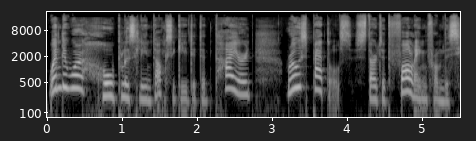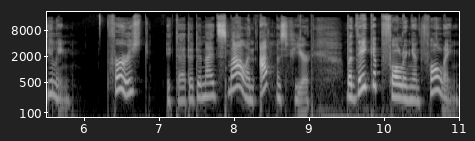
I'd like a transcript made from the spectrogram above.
when they were hopelessly intoxicated and tired, rose petals started falling from the ceiling. First, it added a nice smell and atmosphere, but they kept falling and falling,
